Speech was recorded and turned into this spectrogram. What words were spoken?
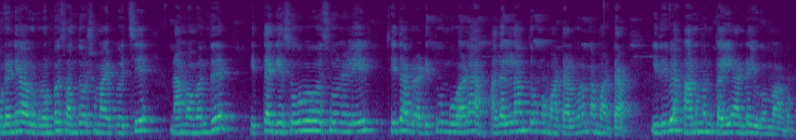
உடனே அவருக்கு ரொம்ப சந்தோஷமாகி போச்சு. நம்ம வந்து இத்தகைய சூ சூழ்நிலையில் சீதா பிராட்டி தூங்குவாளா? அதெல்லாம் தூங்க மாட்டாள் உறங்க மாட்டாள். இதுவே ஹனுமன் கையாண்ட யுகமாகும்.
